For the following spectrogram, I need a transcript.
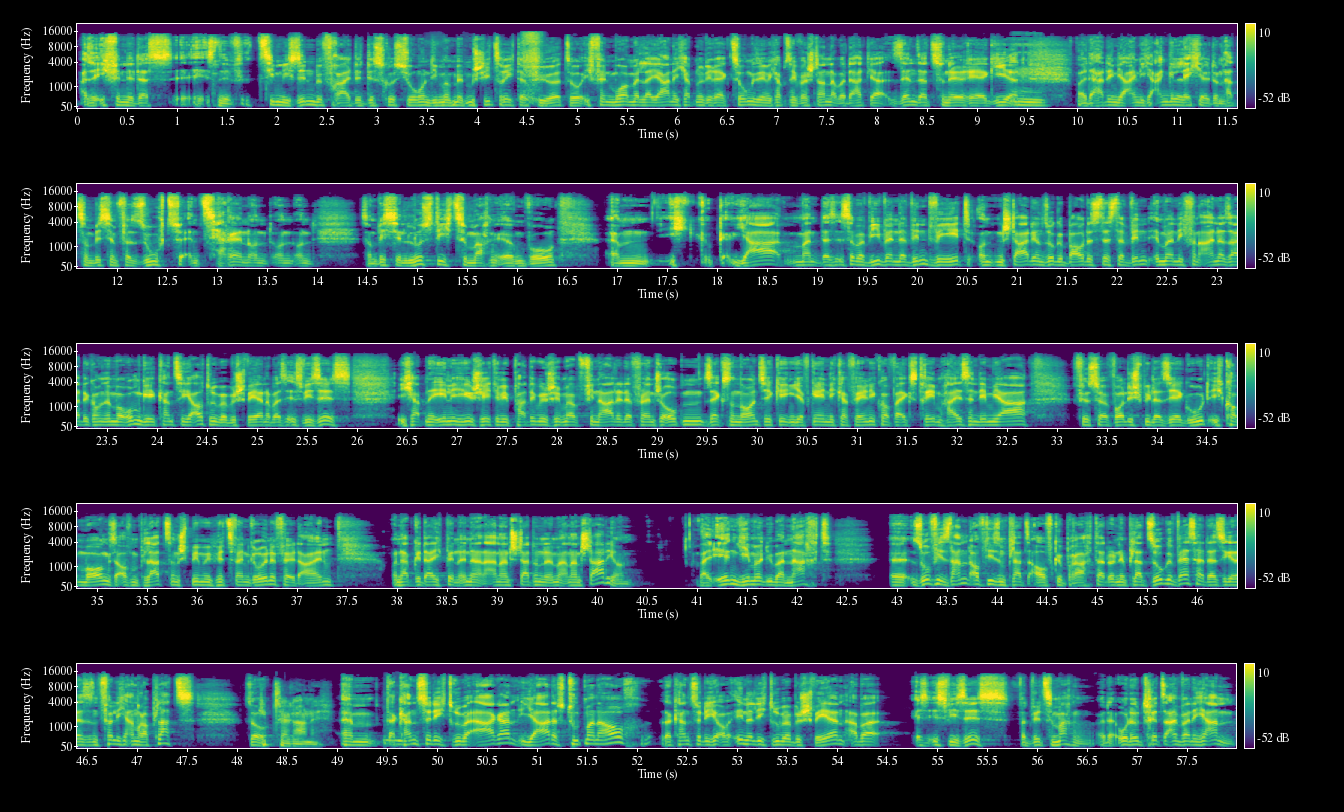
Also ich finde, das ist eine ziemlich sinnbefreite Diskussion, die man mit dem Schiedsrichter führt. So, ich finde Mohamed Layani, ich habe nur die Reaktion gesehen, ich habe es nicht verstanden, aber der hat ja sensationell reagiert, Mhm. weil der hat ihn ja eigentlich angelächelt und hat so ein bisschen versucht zu entzerren und und und so ein bisschen lustig zu machen irgendwo. Ähm, ich ja, man, das ist aber wie wenn der Wind weht und ein Stadion so gebaut ist, dass der Wind immer nicht von einer Seite kommt, und immer rumgeht, kannst dich auch drüber beschweren, aber es ist wie es ist. Ich habe eine ähnliche Geschichte wie Patrick beschrieben hat, Finale der French Open 96 gegen Jewgeni Kafelnikov war extrem heiß in dem Jahr, für Surf-Volley-Spieler sehr gut. Ich komme morgens auf den Platz und spiele mich mit Sven Grönefeld ein und habe gedacht, ich bin in einer anderen Stadt und in einem anderen Stadion, weil irgendjemand über Nacht äh, so viel Sand auf diesem Platz aufgebracht hat und den Platz so gewässert, dass ich gedacht, das ist ein völlig anderer Platz. So. Gibt's ja gar nicht. Ähm, da kannst du dich drüber ärgern. Ja, das tut man auch. Da kannst du dich auch innerlich drüber beschweren, aber es ist wie es ist. Was willst du machen? Oder, oder du trittst einfach nicht an.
